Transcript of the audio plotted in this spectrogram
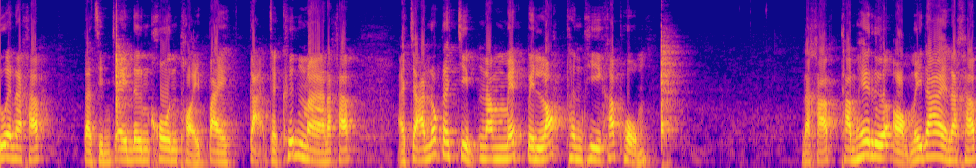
ด้วยนะครับ ตัดสินใจเดินโคนถอยไปกะจะขึ้นมานะครับ อาจารย์นกกระจิบนำเม็ดไปล็อกทันทีครับผมนะครับทำให้เรือออกไม่ได้นะครับ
